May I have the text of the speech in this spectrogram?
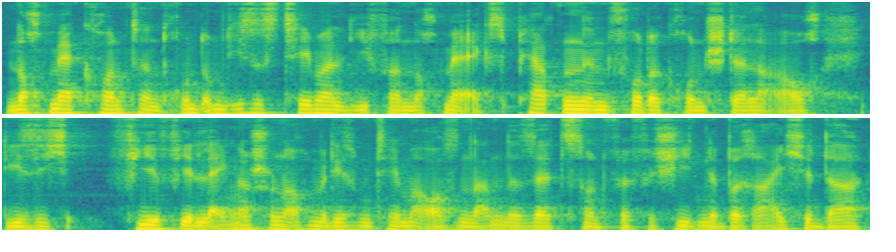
noch mehr Content rund um dieses Thema liefere, noch mehr Experten in den Vordergrund stelle auch, die sich viel, viel länger schon auch mit diesem Thema auseinandersetzen und für verschiedene Bereiche da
